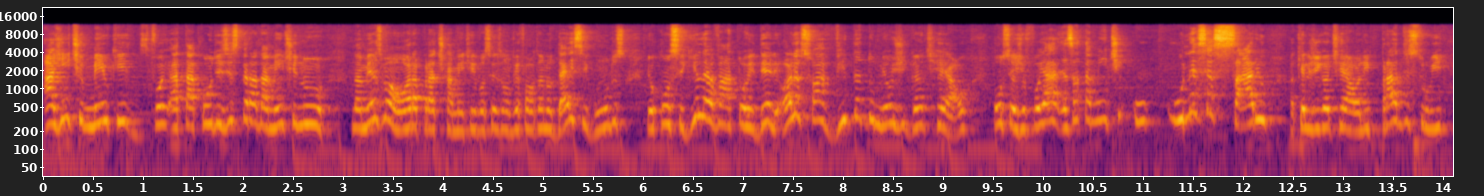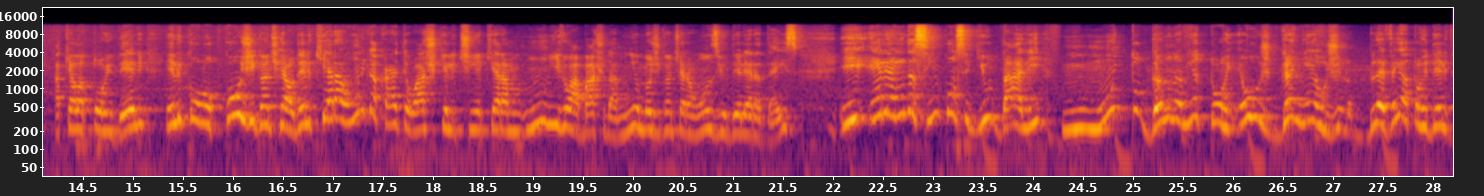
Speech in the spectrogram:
a gente meio que foi, atacou desesperadamente no, na mesma hora, praticamente, aí vocês vão ver, faltando 10 segundos, eu consegui levar a torre dele, olha só a vida do meu gigante real, ou seja, foi a, exatamente o, o, necessário, aquele gigante real ali, pra destruir aquela torre dele, ele colocou o gigante real dele, que era a única carta, eu acho, que ele tinha, que era um nível abaixo da minha, o meu gigante era 11 e o dele era 10, e ele ainda assim conseguiu dar ali muito dano na minha torre, eu ganhei, eu levei a torre dele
